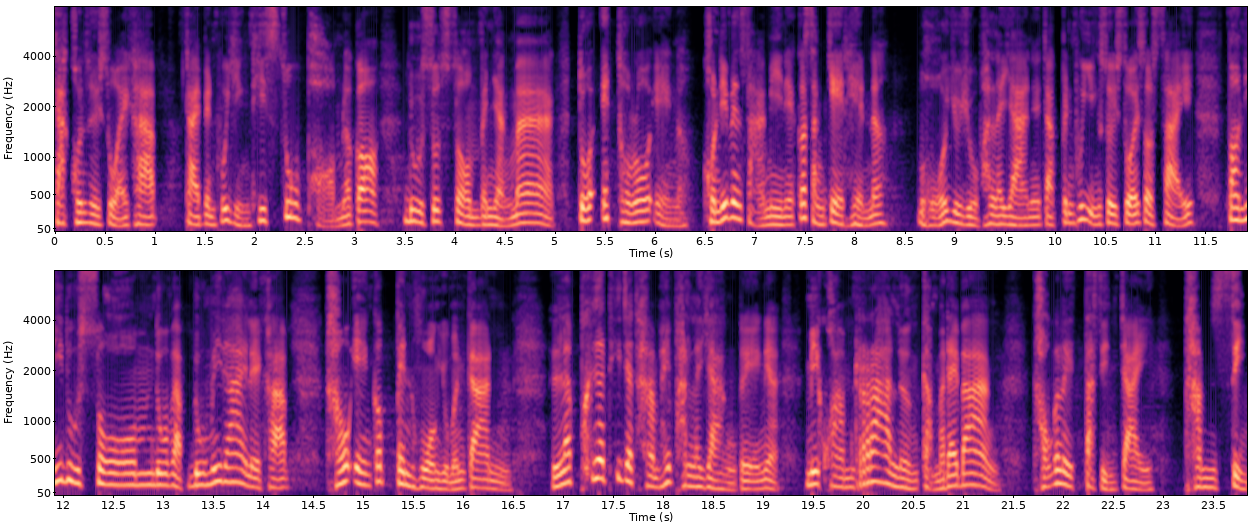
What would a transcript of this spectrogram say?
จากคนสวยๆครับกลายเป็นผู้หญิงที่สู้ผอมแล้วก็ดูสุดโทมเป็นอย่างมาก ตัวเอตโทโรเองเนาะคนที่เป็นสามีเนี่ยก็สังเกตเห็นนะ โอ้โหอยู่ๆภรรยาเนี่ยจากเป็นผู้หญิงสวยๆสดใส ตอนนี้ดูโทมดูแบบดูไม่ได้เลยครับเขาเองก็เป็นห่วงอยู่เหมือนกัน และเพื่อที่จะทำให้ภรรยาของตัวเองเนี่ยมีความร่าเริงกลับมาได้บ้างเขาก็เลยตัดสินใจทำสิ่ง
